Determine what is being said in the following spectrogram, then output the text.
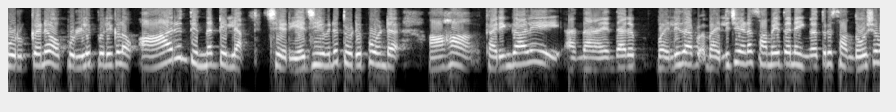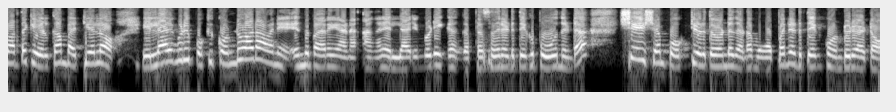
കുറുക്കനോ പുള്ളിപ്പുലികളോ ആരും തിന്നിട്ടില്ല. ചെറിയ ജീവന്റെ തുടിപ്പുണ്ട്. ആഹാ കരിങ്കാളി എന്താണ് എന്തായാലും ബലി ബലി ചെയ്യണ സമയത്ത് തന്നെ ഇങ്ങനത്തെ ഒരു സന്തോഷ വാർത്ത കേൾക്കാൻ പറ്റിയല്ലോ? എല്ലാരും കൂടി പൊക്കി കൊണ്ടുപോടാ അവനെ എന്ന് പറയാണ്. അങ്ങനെ എല്ലാരും കൂടി ഗംഗപ്രസാദിന്റെ അടുത്തേക്ക് പോകുന്നുണ്ട്. ശേഷം പൊക്കി എടുത്തുകൊണ്ട് നമ്മുടെ മൂപ്പന്റെ അടുത്തേക്ക് കൊണ്ടുവരും കേട്ടോ.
